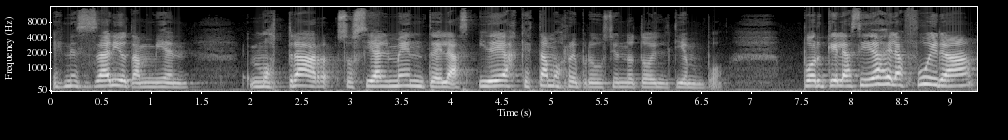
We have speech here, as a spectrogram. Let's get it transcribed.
Es necesario también mostrar socialmente las ideas que estamos reproduciendo todo el tiempo. Porque las ideas de la fuera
